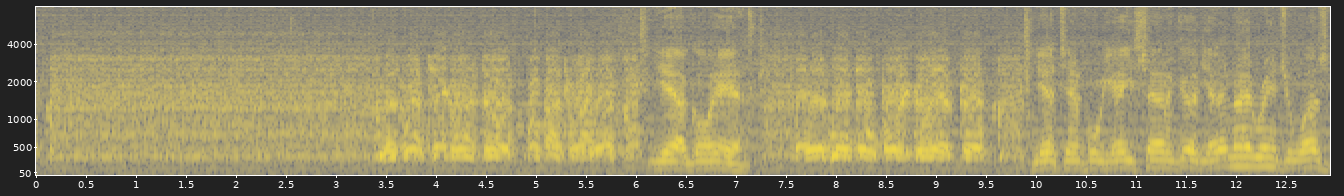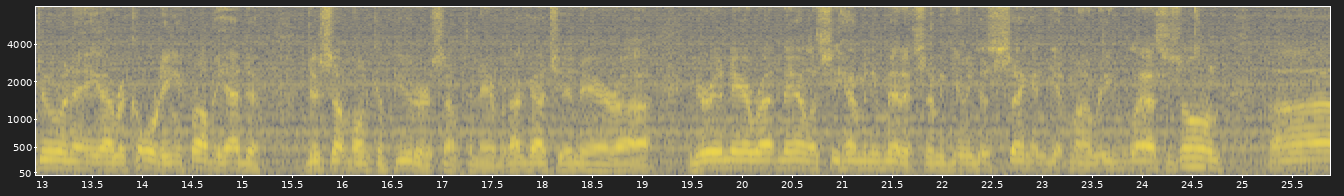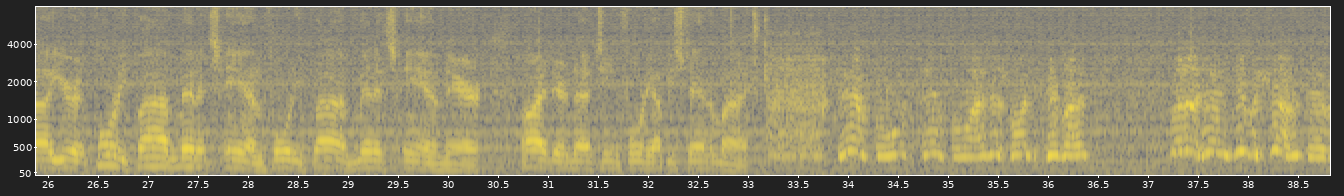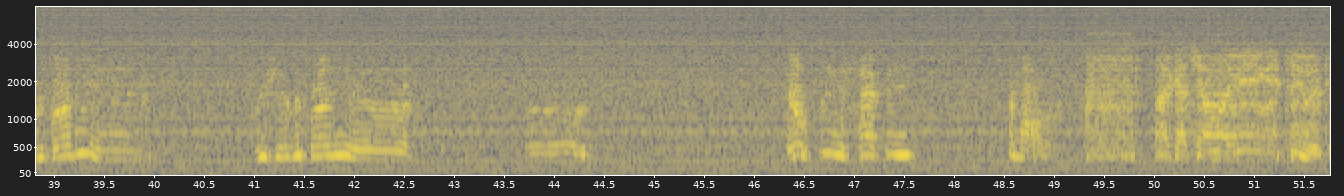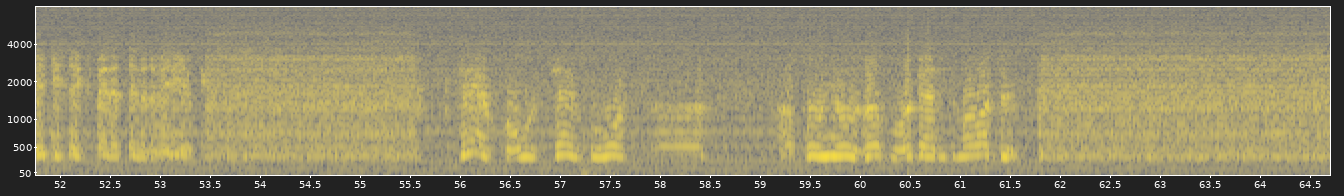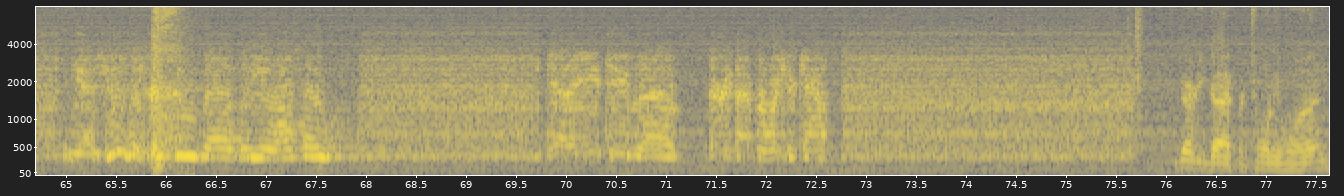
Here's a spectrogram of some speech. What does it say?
Let's run check on his door. What about you, Ranger? Yeah, go ahead. Yeah, that's 1940, go ahead, Chris. Yeah, 10-4. You sounding good. Yeah, that Night Ranger was doing a uh, recording. He probably had to do something on the computer or something there, but I got you in there. Uh, you're in there right now. Let's see how many minutes. Let me give me just a second and get my reading glasses on. Uh, you're at 45 minutes in. 45 minutes in there. All right, there, 1940. I'll be standing by. Simple, simple. I just wanted to give a, run out here and give a shout to everybody and wish everybody a, a healthy, happy tomorrow. I got you on my video too at 56 minutes into the video. 10-4, 10-4. Uh, I'll pull yours up and look at it tomorrow too. Yeah, is yours a YouTube uh, video also? Yeah, the YouTube, uh, Dirty Diaper, what's your channel? Dirty Diaper 21.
